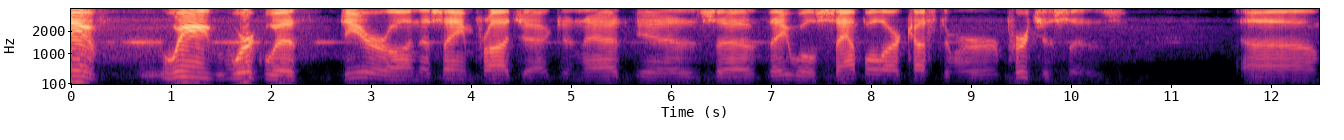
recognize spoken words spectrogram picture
Dave, we work with Deere on the same project, and that is uh, they will sample our customer purchases, um,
